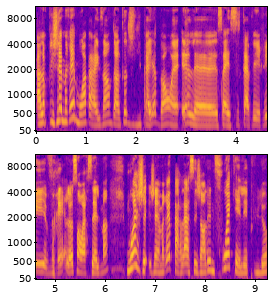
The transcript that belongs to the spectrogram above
Alors, puis j'aimerais, moi, par exemple, dans le cas de Julie Payette, bon, euh, elle, euh, ça s'est avéré vrai, là, son harcèlement. Moi, j'aimerais parler à ces gens-là une fois qu'elle est plus là.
